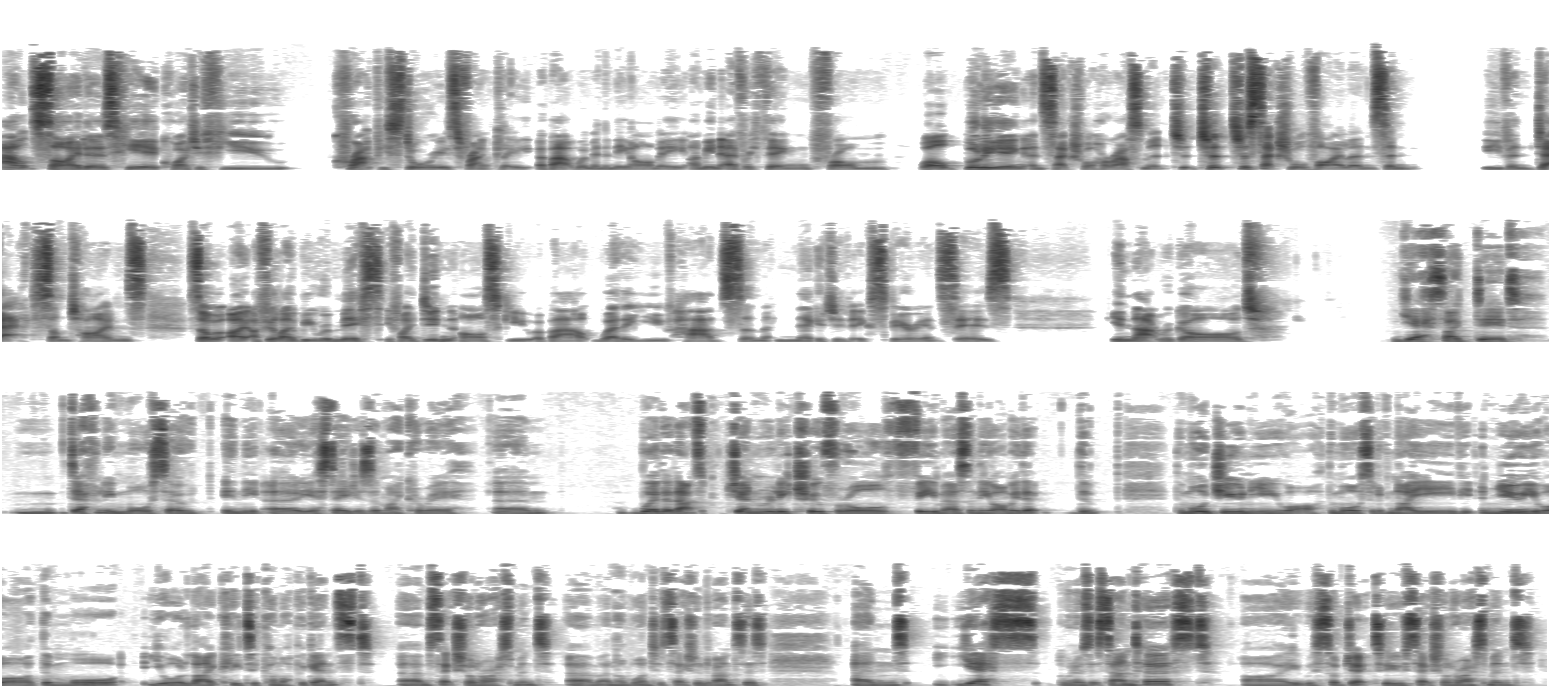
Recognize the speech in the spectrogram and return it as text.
Outsiders hear quite a few crappy stories, frankly, about women in the army. I mean, everything from, well, bullying and sexual harassment to, to, to sexual violence and even death sometimes. So I, I, feel I'd be remiss if I didn't ask you about whether you've had some negative experiences in that regard. Yes, I did. Definitely more so in the earlier stages of my career. Um, whether that's generally true for all females in the army that the the more junior you are, the more sort of naive new you are, the more you're likely to come up against um, sexual harassment um, and unwanted sexual advances. And yes, when I was at Sandhurst, I was subject to sexual harassment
